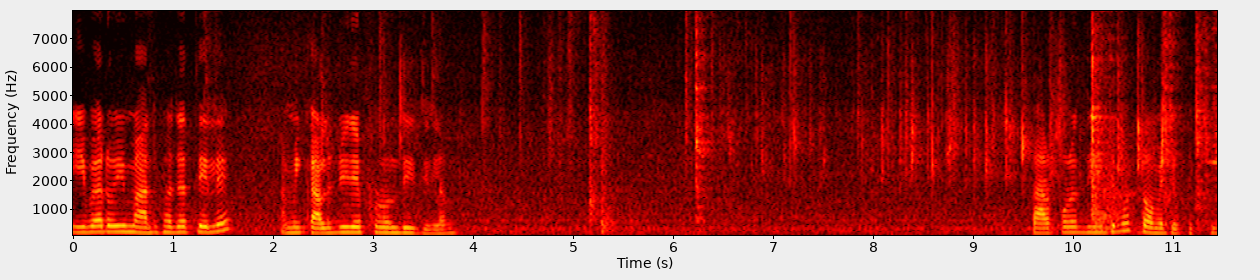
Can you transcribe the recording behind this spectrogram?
এবার ওই মাছ ভাজা তেলে আমি কালো জিরে ফোড়ন দিয়ে দিলাম। তারপরে দিয়ে দেব টমেটো কুচি।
